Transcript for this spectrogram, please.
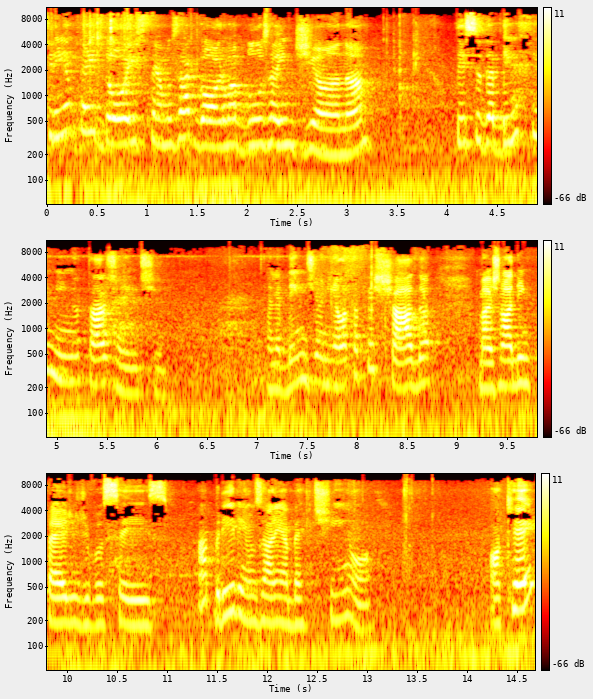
32, temos agora uma blusa indiana. O tecido é bem fininho, tá, gente? Ela é bem indianinha, ela tá fechada, mas nada impede de vocês abrirem, usarem abertinho, ó. Ok?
